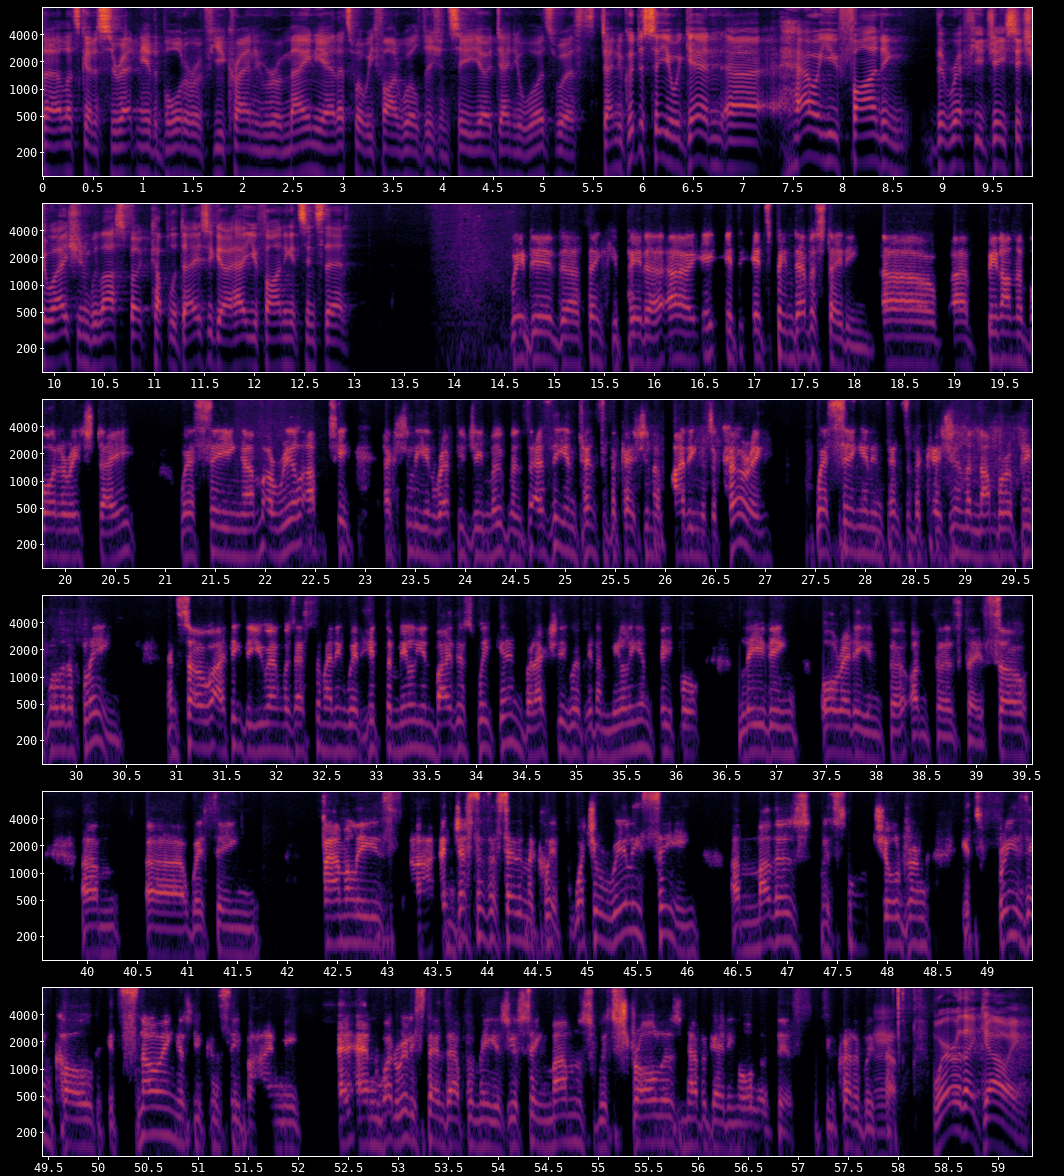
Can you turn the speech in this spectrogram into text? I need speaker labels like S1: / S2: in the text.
S1: Uh, let's go to Siret near the border of Ukraine and Romania. That's where we find World Vision CEO Daniel Wordsworth. Daniel, good to see you again. Uh, how are you finding the refugee situation? We last spoke a couple of days ago. How are you finding it since then?
S2: We did. Uh, thank you, Peter. Uh, it, has it, been devastating. Uh, I've been on the border each day. We're seeing um, a real uptick actually in refugee movements as the intensification of fighting is occurring we're seeing an intensification in the number of people that are fleeing. And so I think the UN was estimating we'd hit the million by this weekend, but actually we've hit a million people leaving already in on Thursday. So um, uh, we're seeing families, uh, and just as I said in the clip, what you're really seeing are mothers with small children. It's freezing cold. It's snowing, as you can see behind me. And, and, what really stands out for me is you're seeing mums with strollers navigating all of this. It's incredibly mm. tough.
S1: Where are they going?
